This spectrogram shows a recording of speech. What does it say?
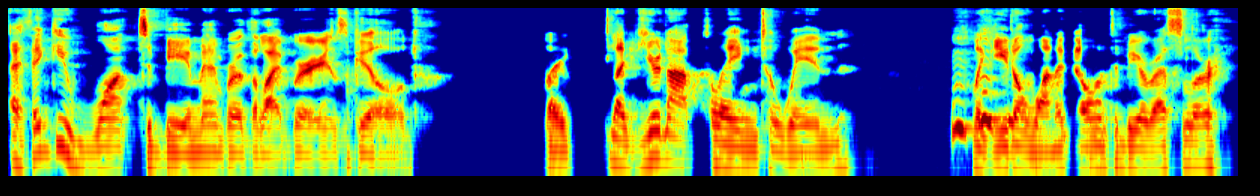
I think you want to be a member of the Librarians Guild. Like like you're not playing to win. Like you don't want to go on to be a wrestler.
